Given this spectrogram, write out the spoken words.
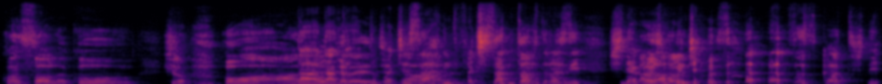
consolă, cu... Și l wow, Da, nu da, crede, după ce, da. s-a, după ce s-a întors într-o zi și de acolo Ai am scos. început să, să scot, știi?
